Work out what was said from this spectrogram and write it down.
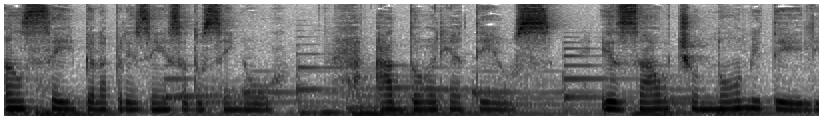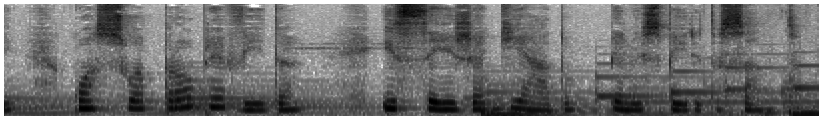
Anseie pela presença do Senhor. Adore a Deus. Exalte o nome dele com a sua própria vida e seja guiado pelo Espírito Santo.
